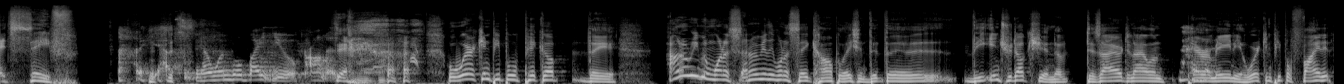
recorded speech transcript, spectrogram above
It's safe. yes, no one will bite you. Promise. well, where can people pick up the? I don't even want to. I don't really want to say compilation. The the, the introduction of Desire, Denial, and Paramania. where can people find it,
